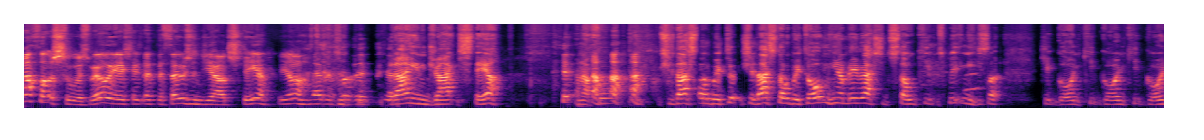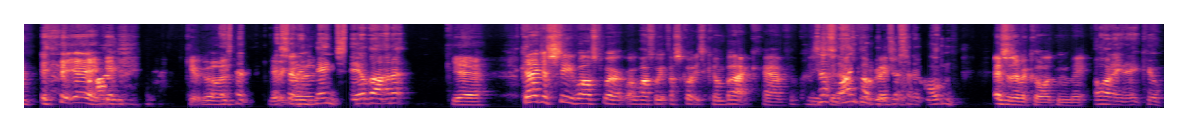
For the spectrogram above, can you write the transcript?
I, thought so as well. He said that the thousand yard stare. Yeah, that was like the, the Ryan Jack stare. And I thought, should I still be should I still be talking here? Maybe I should still keep speaking. He's like, keep going, keep going, keep going. yeah, keep, keep, going. It's, it's an intense stare, that isn't it? Yeah. Can I just say whilst we're whilst waiting for Scotty to come back? Uh, is this live or just a recording? This is a recording, mate. All right, right, cool.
